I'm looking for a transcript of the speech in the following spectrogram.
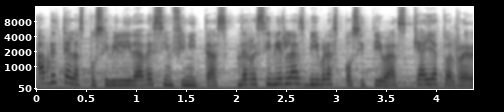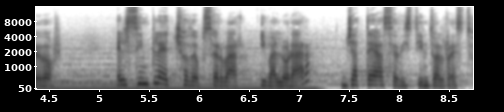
Ábrete las posibilidades infinitas de recibir las vibras positivas que hay a tu alrededor. El simple hecho de observar y valorar ya te hace distinto al resto.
